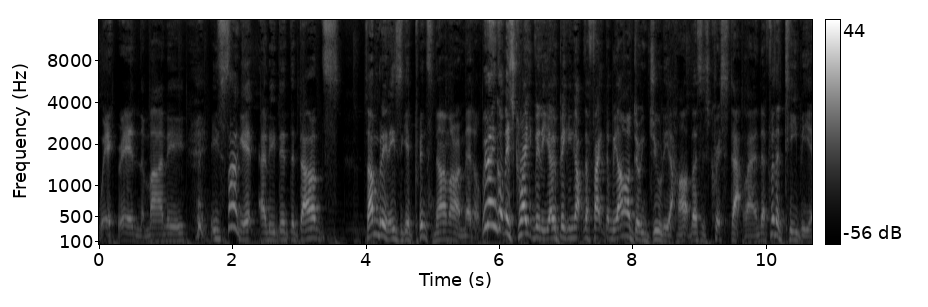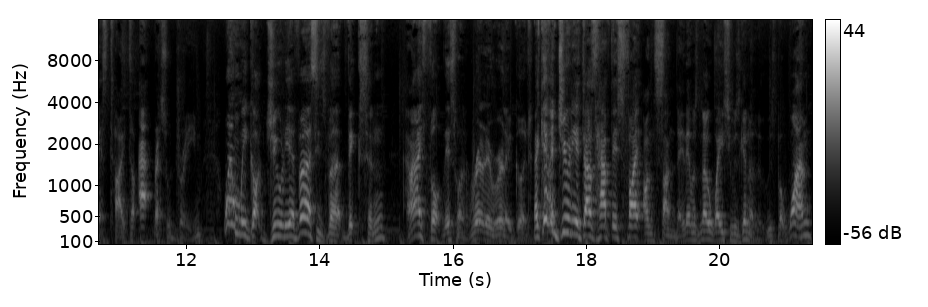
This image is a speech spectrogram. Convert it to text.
We're in the money. He sung it and he did the dance. Somebody needs to give Prince Nana a medal. We then got this great video picking up the fact that we are doing Julia Hart versus Kris Statlander for the TBS title at Wrestle Dream. When we got Julia versus Vertvixen and I thought this was really, really good. Now, given Julia does have this fight on Sunday, there was no way she was going to lose. But one,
